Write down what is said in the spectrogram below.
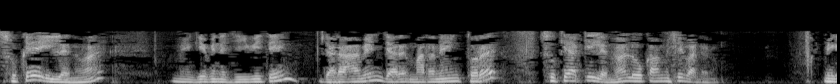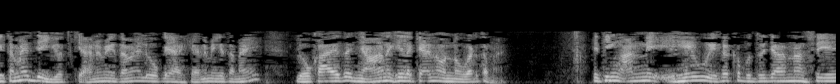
සුඛය ඉල්ලනවා මේ ගෙවෙන ජීවිතෙන් ජරාවෙන් මරණයෙන් තොර සුඛයක් ඉල්ලනවා ලෝකාමිෂය වඩනවා මේක තමයි දෙයියොත් කියන්නේ මේක තමයි ලෝකයා කියන්නේ මේක තමයි ලෝකායත ඥාන කියලා කියන්නේ ඔන්න ඔකට තමයි. ඉතින් අන්නේ එහෙව් එකක බුදුජානනාංශයේ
